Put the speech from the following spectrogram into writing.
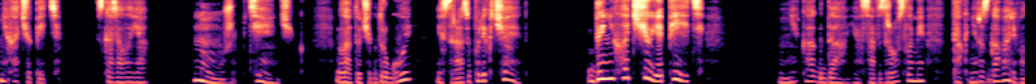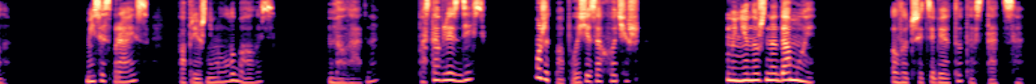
«Не хочу пить», — сказала я. «Ну же, птенчик, глоточек другой и сразу полегчает». «Да не хочу я пить!» Никогда я со взрослыми так не разговаривала. Миссис Прайс по-прежнему улыбалась. «Ну ладно, поставлю здесь. Может, попозже захочешь». «Мне нужно домой», Лучше тебе тут остаться,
